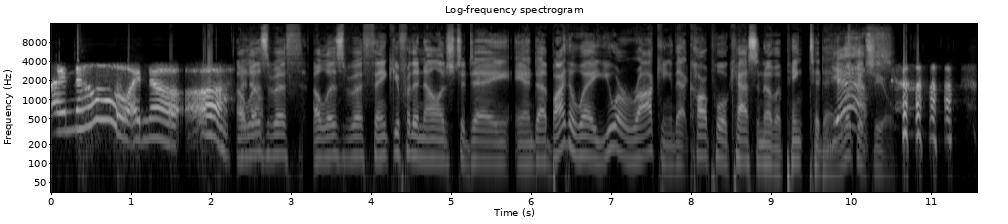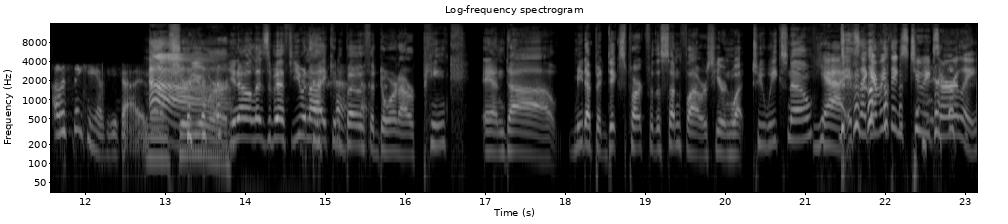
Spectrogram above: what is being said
Implications. I know, I know. Ugh. Elizabeth, Elizabeth, thank you for the knowledge today. And uh, by the way, you are rocking that Carpool Casanova pink today. Look at you. I was thinking of you guys. No, I'm sure you were. You know, Elizabeth, you and I can both adorn our pink and uh, meet up at Dix Park for the sunflowers here in what, two weeks now? Yeah, it's like everything's two weeks early.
